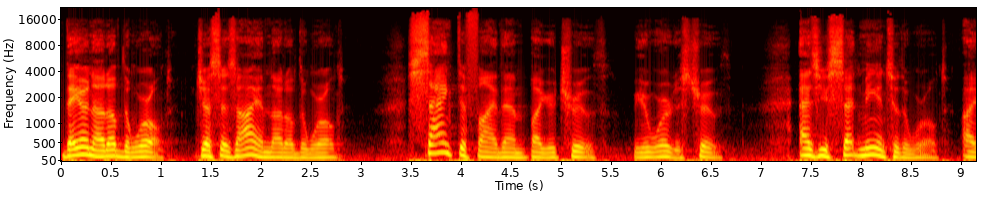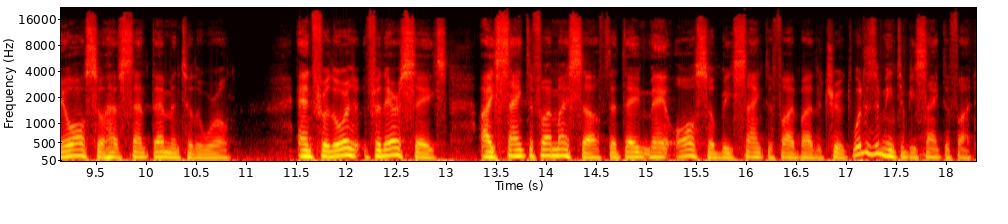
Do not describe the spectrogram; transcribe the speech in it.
They are not of the world, just as I am not of the world. Sanctify them by your truth. Your word is truth. As you sent me into the world, I also have sent them into the world. And for their, for their sakes, I sanctify myself that they may also be sanctified by the truth. What does it mean to be sanctified?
